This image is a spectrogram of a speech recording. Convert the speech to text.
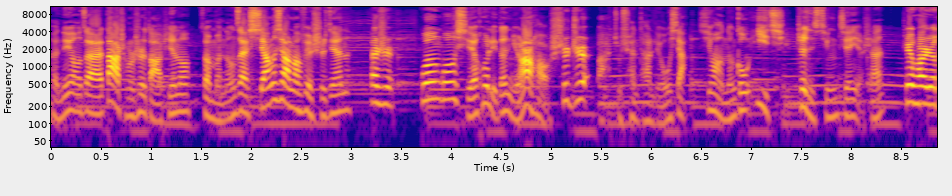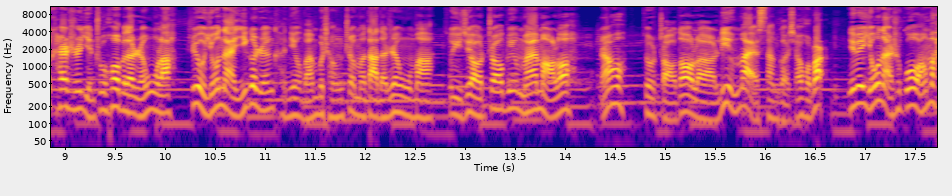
肯定要在大城市打拼喽，怎么能在乡下浪费时间呢？但是观光协会里的女二号失之啊，就劝他留下，希望能够一起振兴尖野山。这块就开始引出后边的人物了。只有有乃一个人肯定完不成这么大的任务吗？所以就要招兵买马喽。然后就找到了另外三个小伙伴，因为有乃是国王嘛，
